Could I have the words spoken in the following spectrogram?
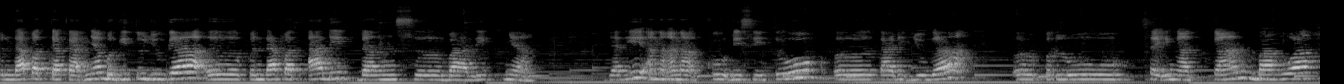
Pendapat kakaknya begitu juga eh, pendapat adik dan sebaliknya. Jadi anak-anakku di situ eh, tadi juga eh, perlu saya ingatkan bahwa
